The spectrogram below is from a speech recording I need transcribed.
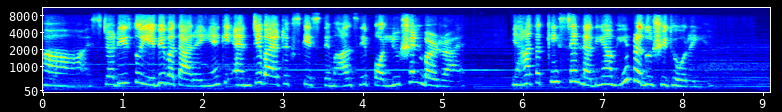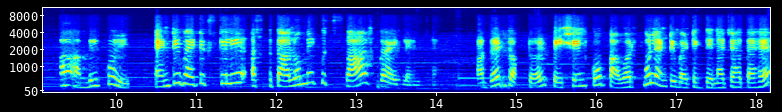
हाँ स्टडीज़ तो ये भी बता रही हैं कि एंटीबायोटिक्स के इस्तेमाल से पॉल्यूशन बढ़ रहा है। यहाँ तक कि इससे नदियाँ भी प्रदूषित हो रही हैं। हाँ बिल्कुल एंटीबायोटिक्स के लिए अस्पतालों में कुछ साफ़ गाइडलाइंस हैं। अगर डॉक्टर पेशेंट को पावरफुल एंटीबायोटिक देना चाहता है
